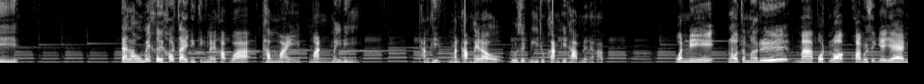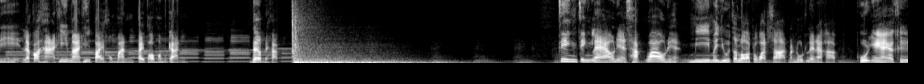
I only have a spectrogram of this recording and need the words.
ดี แต่เราไม่เคยเข้าใจจริง ๆ เลยครับว่าทำไมมันไม่ดี ทั้งที่มันทำให้เรารู้สึกดีทุกครั้งที่ทำเลยนะครับ วันนี้เราจะมารื้อมาปลดล็อกความรู้สึกแย่ๆนี้ แล้วก็หาที่มาที่ไปของมันไปพร้อมๆกัน เริ่มเลยครับ จริงๆ แล้วเนี่ยชักว่าวเนี่ยมีมาอยู่ตลอดประวัติศาสตร์มนุษย์เลยนะครับ พูดง่ายๆก็คือ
